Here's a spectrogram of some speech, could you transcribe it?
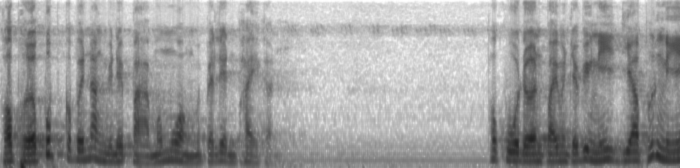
พอเผลอปุ๊บก็ไปนั่งอยู่ในป่ามะม่วง มันไปเล่นไพ่กัน พอครูเดินไปมันจะวิ่งหนีอย่าพึ่งหนี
